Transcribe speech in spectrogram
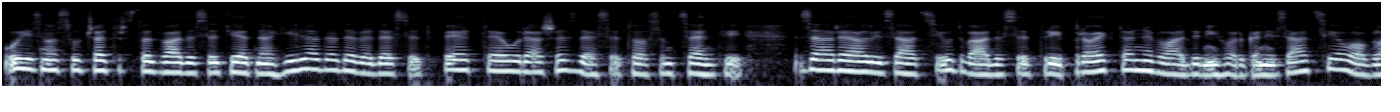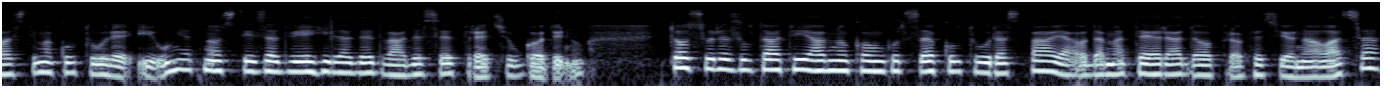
u iznosu 421.095 eura 68 centi za realizaciju 23 projekta nevladinih organizacija u oblastima kulture i umjetnosti za 2023. godinu. To su rezultati javnog konkursa Kultura spaja od amatera do profesionalaca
